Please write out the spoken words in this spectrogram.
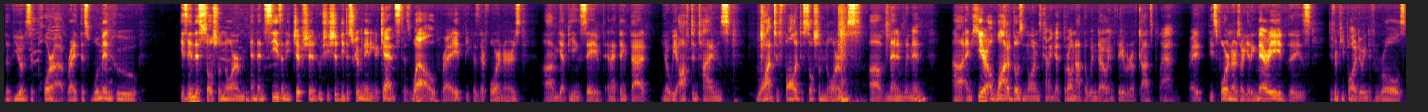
the view of Zipporah, right? This woman who is in this social norm and then sees an Egyptian who she should be discriminating against as well, right? Because they're foreigners, um, yet being saved. And I think that, you know, we oftentimes want to fall into social norms of men and women. Uh, and here, a lot of those norms kind of get thrown out the window in favor of God's plan, right? These foreigners are getting married, these different people are doing different roles.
